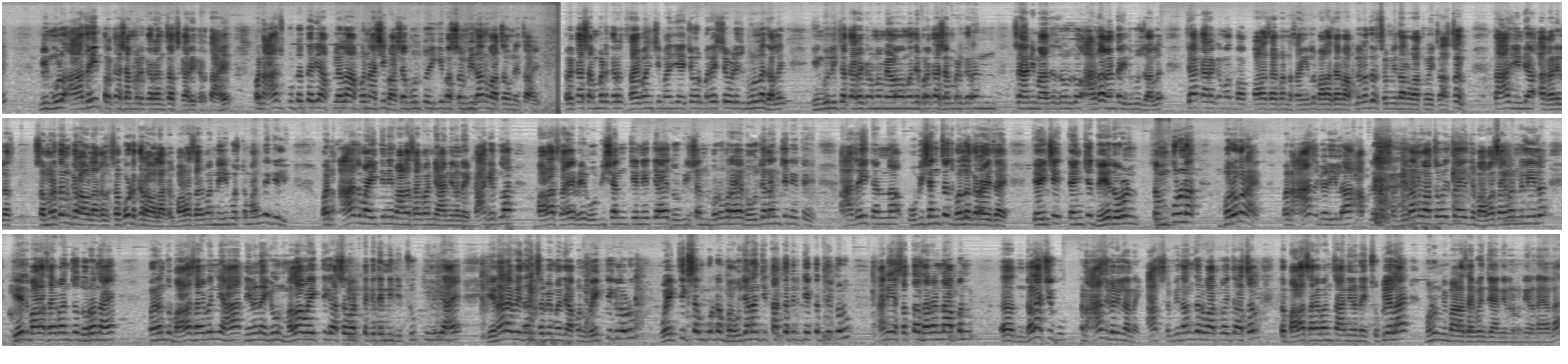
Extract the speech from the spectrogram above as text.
मी मूळ आजही प्रकाश आंबेडकरांचाच कार्यकर्ता आहे. पण आज कुठंतरी आपल्याला आपण अशी भाषा बोलतोय की बा संविधान वाचवण्याचं आहे. प्रकाश आंबेडकर साहेबांशी माझी याच्यावर बरेचशा वेळेस बोलणं झालंय. हिंगोलीच्या कार्यक्रम मेळाव्यामध्ये प्रकाश आंबेडकरांचं आणि माझं जवळजवळ अर्धा घंटा इतकूच झालं. त्या कार्यक्रमात बा बाळासाहेबांना सांगितलं बाळासाहेब आपल्याला जर संविधान वाचवायचं असेल तर आज इंडिया आघाडीला समर्थन करावं लागेल सपोर्ट करावं लागेल. बाळासाहेबांनी ही गोष्ट मान्य केली. पण आज माहिती नाही बाळासाहेबांनी हा निर्णय का घेतला? बाळासाहेब हे ओबिशांचे नेते आहेत ओबिशां बरोबर आहे बहुजनांचे नेते आजही त्यांना ओबिशांचंच भलं करायचं आहे. त्याचे त्यांचे ध्येय धोरण संपूर्ण बरोबर आहेत. पण आज घडीला आपल्याला संविधान वाचवायचं आहे जे बाबासाहेबांनी लिहिलं तेच बाळासाहेबांचं धोरण आहे. परंतु बाळासाहेबांनी हा निर्णय घेऊन मला वैयक्तिक असं वाटतं की त्यांनी ती चूक केलेली आहे. येणाऱ्या विधानसभेमध्ये आपण वैयक्तिक लढू वैयक्तिक संपूर्ण बहुजनांची ताकद एकत्र करू आणि या सत्ताधाऱ्यांना आपण दडा धडा शिकू. पण आज घडीला नाही. आज संविधान जर वाचवायचं असेल तर बाळासाहेबांचा हा निर्णय चुकलेला आहे. म्हणून मी बाळासाहेबांच्या या निर्णय- निर्णयाला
